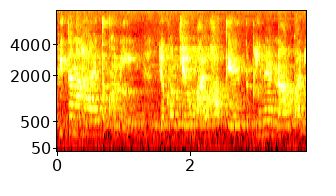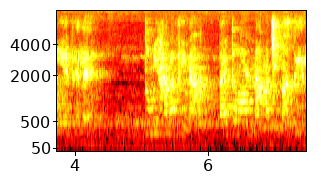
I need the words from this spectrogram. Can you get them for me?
ফিতনা হয় তখনই যখন কেউ মায়োহাবকে দিনের নাম বানিয়ে ফেলে, তুমি হানাফি না, তাই তোমার নামাজি বাতিল।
